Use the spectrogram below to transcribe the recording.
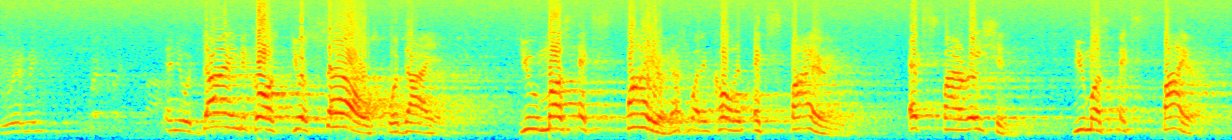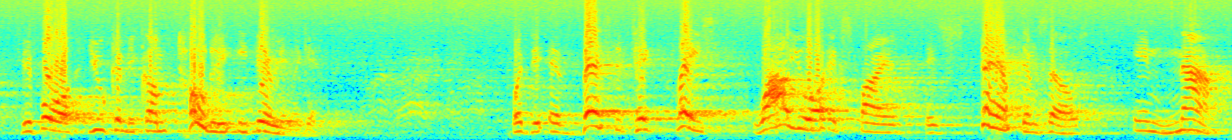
You with me? And you were dying because your cells were dying. You must expire. That's why they call it expiring expiration. You must expire before you can become totally ethereal again. But the events that take place while you are expiring, they stamp themselves in now.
